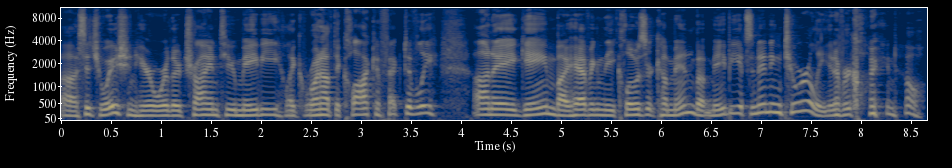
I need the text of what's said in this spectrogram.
uh, situation here where they're trying to maybe like run out the clock effectively on a game by having the closer come in, but maybe it's an inning too early. You never quite know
